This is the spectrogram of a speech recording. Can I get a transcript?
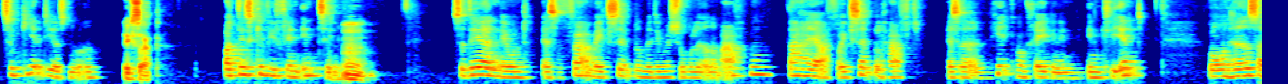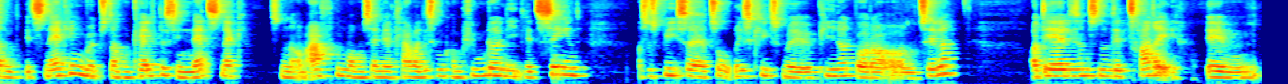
så giver de os noget. exakt. Og det skal vi finde ind til. Mm. Så det jeg nævnte altså før med eksemplet med det med chokoladen om aftenen, der har jeg for eksempel haft altså helt konkret en, en klient, hvor hun havde sådan et snackingmønster, hun kaldte det sin natsnack, sådan om aftenen, hvor hun sagde, at jeg klapper ligesom computeren i lidt sent, og så spiser jeg to riskiks med peanut butter og Nutella, og det er jeg ligesom sådan lidt træt af, øhm,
